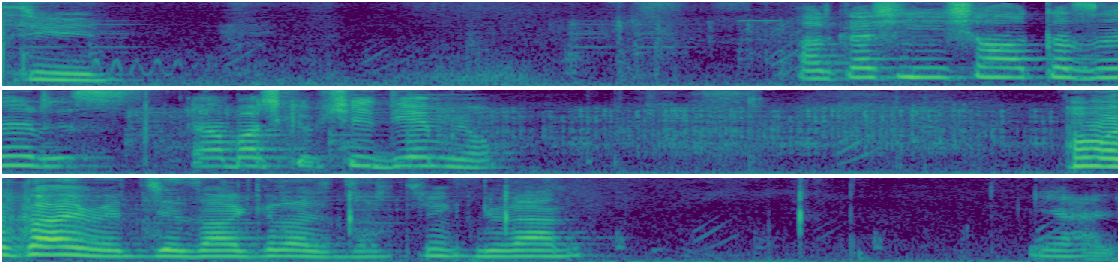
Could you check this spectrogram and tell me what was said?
Sil. Arkadaşlar inşallah kazanırız. Yani başka bir şey diyemiyorum. Ama kaybedeceğiz arkadaşlar. Çünkü ben yani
